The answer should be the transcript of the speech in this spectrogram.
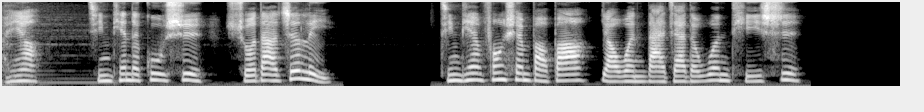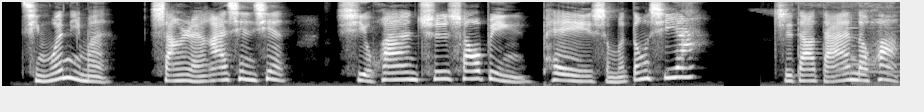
朋友，今天的故事说到这里。今天风神宝宝要问大家的问题是：请问你们商人阿线线喜欢吃烧饼配什么东西呀？知道答案的话，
